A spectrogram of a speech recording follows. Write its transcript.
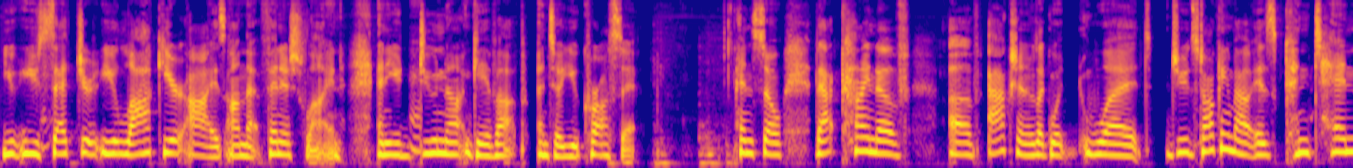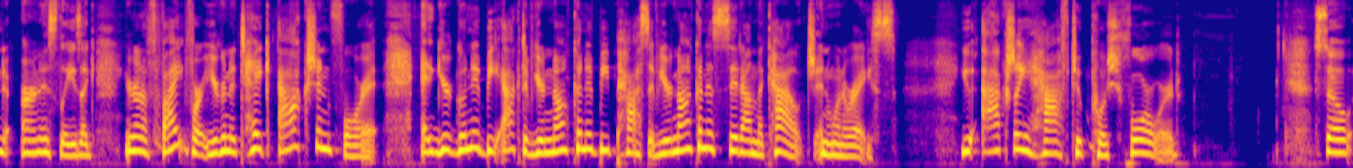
you you set your you lock your eyes on that finish line and you do not give up until you cross it and so that kind of of action. It was like what what Jude's talking about is contend earnestly. He's like you're going to fight for it. You're going to take action for it, and you're going to be active. You're not going to be passive. You're not going to sit on the couch and win a race. You actually have to push forward. So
